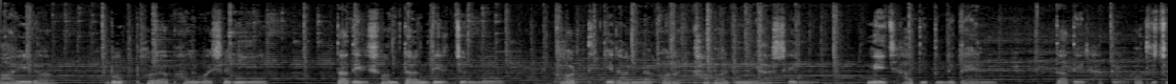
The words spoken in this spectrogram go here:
মায়েরা? বুক ভরা ভালোবাসা নিয়ে তাদের সন্তানদের জন্য ঘর থেকে রান্না করা খাবার নিয়ে আসেন। নিজ হাতে তুলে দেন। তাদের হাতে, অথচ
